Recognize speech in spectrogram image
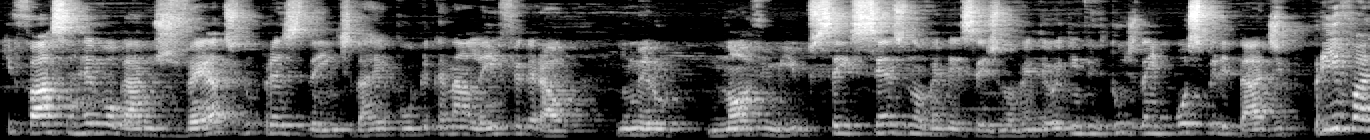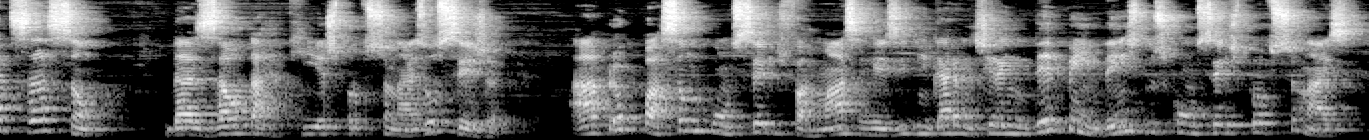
que faça revogar os vetos do Presidente da República na Lei Federal número 9.696-98, em virtude da impossibilidade de privatização das autarquias profissionais. Ou seja, a preocupação do Conselho de Farmácia reside em garantir a independência dos conselhos profissionais,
